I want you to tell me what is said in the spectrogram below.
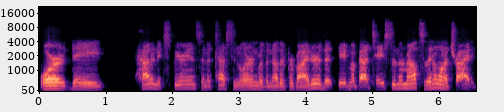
or they had an experience and a test and learn with another provider that gave them a bad taste in their mouth, so they don't want to try it again.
